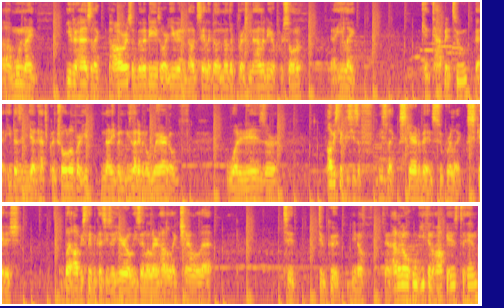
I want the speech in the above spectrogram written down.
uh, moon knight either has like powers abilities or even i would say like another personality or persona that he like can tap into that he doesn't yet have control over. He not even he's not even aware of what it is, or obviously because he's a he's like scared of it and super like skittish. But obviously because he's a hero, he's gonna learn how to like channel that to do good, you know. and I don't know who Ethan Hawke is to him,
